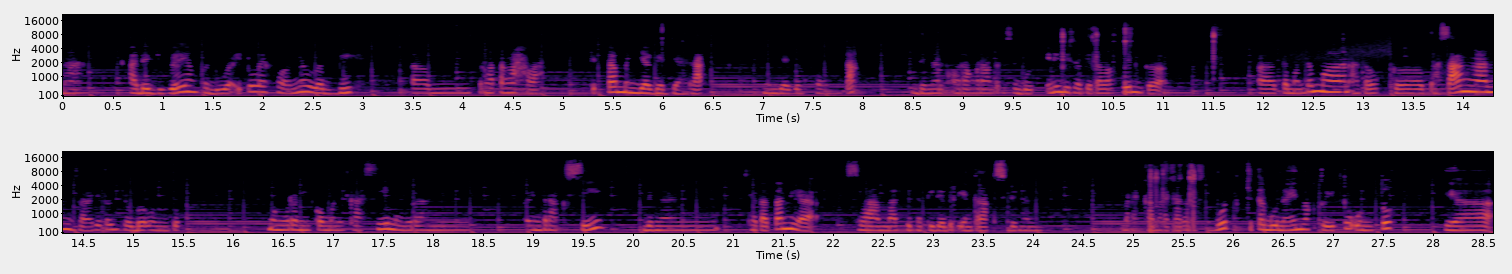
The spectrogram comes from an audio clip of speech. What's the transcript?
Nah ada juga yang kedua itu levelnya lebih um, tengah-tengah lah. Kita menjaga jarak menjaga kontak dengan orang-orang tersebut. Ini bisa kita lakuin ke uh, teman-teman atau ke pasangan. Misalnya kita coba untuk mengurangi komunikasi mengurangi interaksi dengan catatan ya selama kita tidak berinteraksi dengan mereka-mereka tersebut kita gunain waktu itu untuk ya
